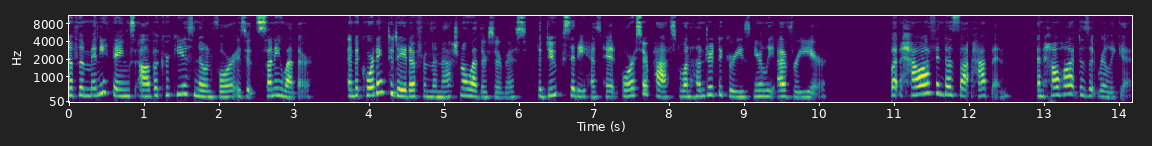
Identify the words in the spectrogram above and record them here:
of the many things Albuquerque is known for is its sunny weather, and according to data from the National Weather Service, the Duke City has hit or surpassed 100 degrees nearly every year. But how often does that happen? And how hot does it really get?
